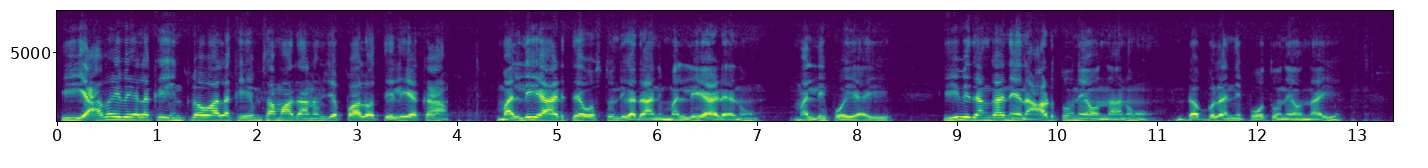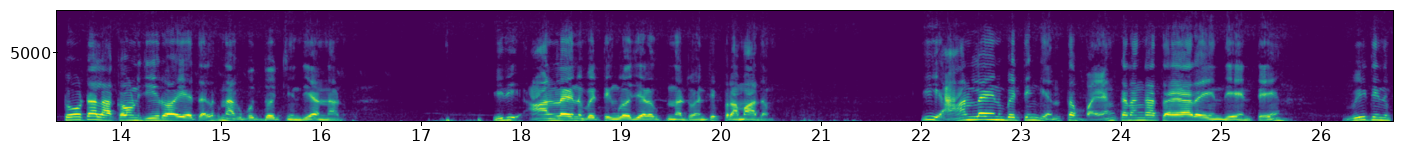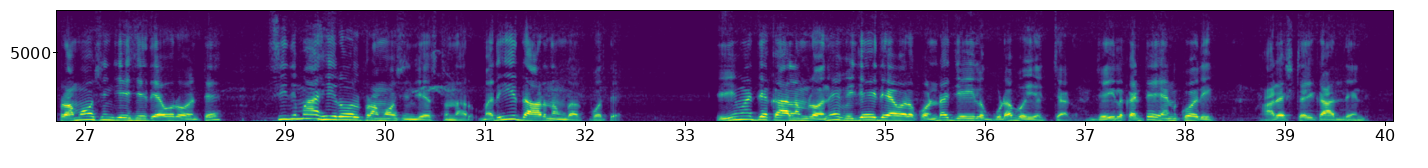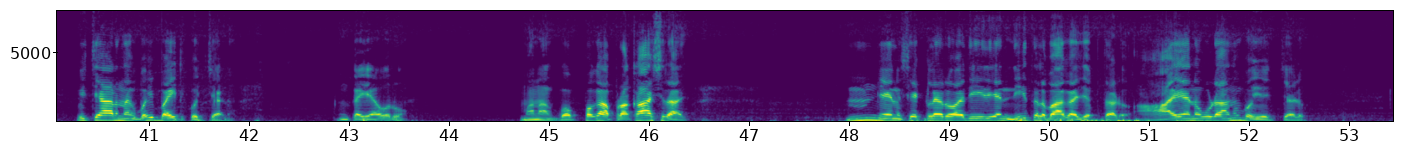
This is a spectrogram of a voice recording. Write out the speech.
ఈ యాభై వేలకి ఇంట్లో వాళ్ళకి ఏం సమాధానం చెప్పాలో తెలియక మళ్ళీ ఆడితే వస్తుంది కదా అని మళ్ళీ ఆడాను మళ్ళీ పోయాయి. ఈ విధంగా నేను ఆడుతూనే ఉన్నాను. డబ్బులన్నీ పోతూనే ఉన్నాయి. టోటల్ అకౌంట్ జీరో అయ్యేతలకు నాకు బుద్ధి వచ్చింది అన్నాడు. ఇది ఆన్లైన్ బెట్టింగ్లో జరుగుతున్నటువంటి ప్రమాదం. ఈ ఆన్లైన్ బెట్టింగ్ ఎంత భయంకరంగా తయారైంది అంటే వీటిని ప్రమోషన్ చేసేది ఎవరు అంటే సినిమా హీరోలు ప్రమోషన్ చేస్తున్నారు. మరీ దారుణం కాకపోతే. ఈ మధ్య కాలంలోనే విజయ్ దేవరకొండ జైలుకు కూడా పోయి వచ్చాడు జైలు కంటే ఎన్క్వైరీ అరెస్ట్ అయ్యి కాదులేండి. విచారణకు పోయి బయటకు వచ్చాడు ఇంకా ఎవరు? మన గొప్పగా ప్రకాష్ రాజ్. నేను సెక్యులరు అది ఇది అని నీతులు బాగా చెప్తాడు. ఆయన కూడాను పోయి వచ్చాడు.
